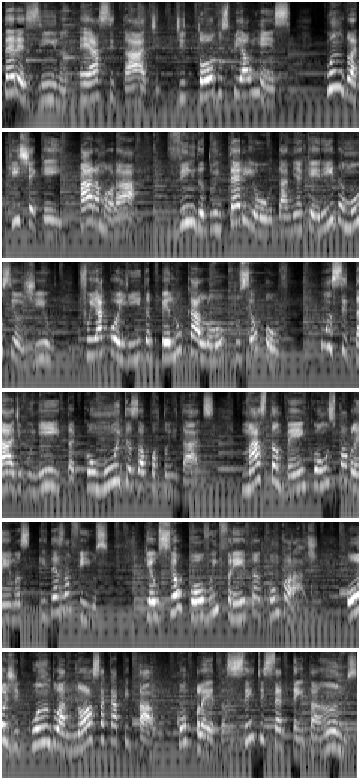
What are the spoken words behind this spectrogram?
Teresina é a cidade de todos os piauienses. Quando aqui cheguei para morar, vinda do interior da minha querida Monsenhor Gil, fui acolhida pelo calor do seu povo. Uma cidade bonita, com muitas oportunidades, mas também com os problemas e desafios que o seu povo enfrenta com coragem. Hoje, quando a nossa capital completa 170 anos,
